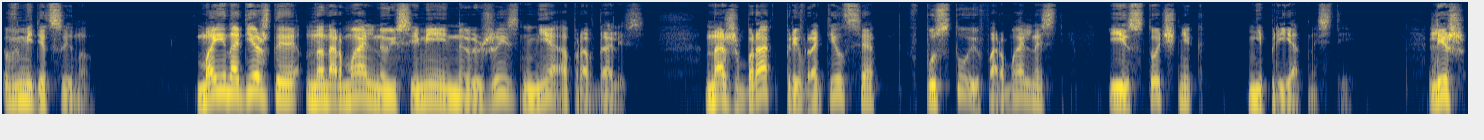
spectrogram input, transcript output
в медицину. Мои надежды на нормальную семейную жизнь не оправдались. Наш брак превратился в пустую формальность и источник неприятностей. Лишь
